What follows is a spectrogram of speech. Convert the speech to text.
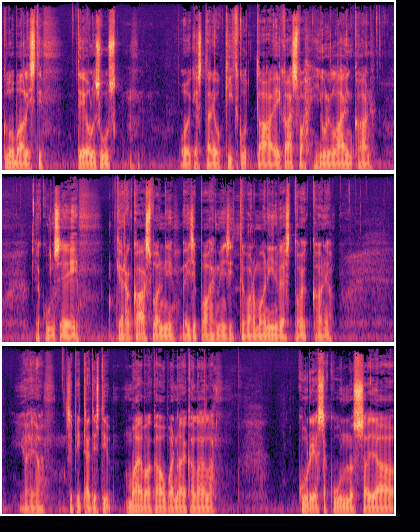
globaalisti teollisuus oikeastaan niin kitkuttaa, ei kasva juuri lainkaan. Ja kun se ei kerran kasva, niin ei se pahemmin sitten varmaan investoikaan. Ja, ja, ja se pitää tietysti maailmankaupan aika lailla kurjassa kunnossa ja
